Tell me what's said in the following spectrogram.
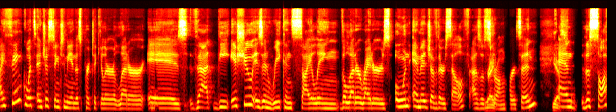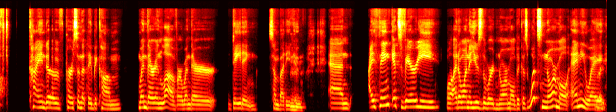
I think what's interesting to me in this particular letter is that the issue is in reconciling the letter writer's own image of their self as a right. strong person yes. and the soft kind of person that they become when they're in love or when they're dating somebody new. Mm-hmm. And I think it's very, well, I don't want to use the word normal because what's normal anyway? Right.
